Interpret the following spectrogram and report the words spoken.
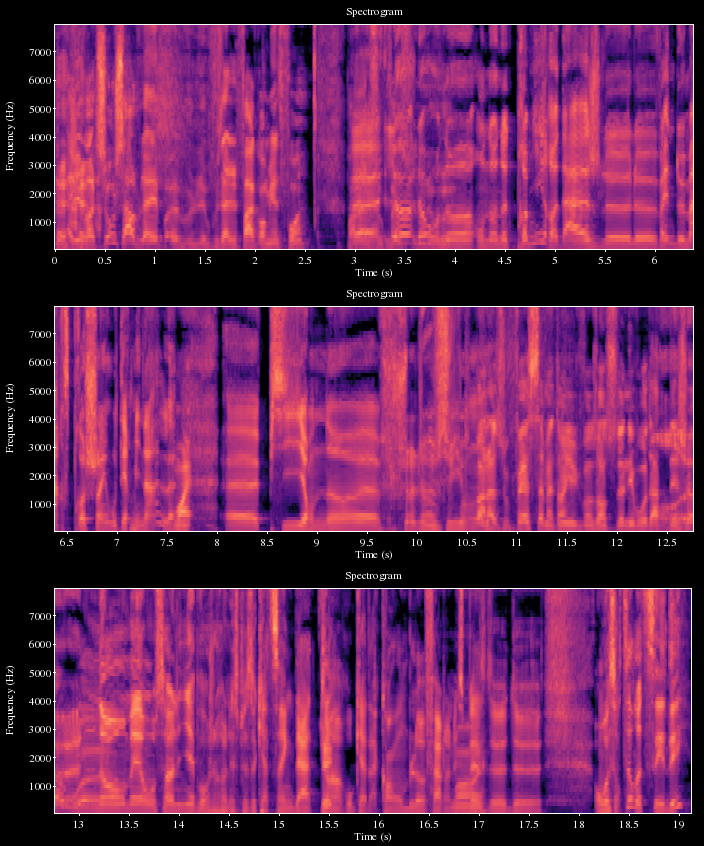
Allez, votre show, Charles, vous, l'avez- euh, vous- vous allez le faire combien de fois? Pendant Euh, là, on, a, on a notre premier rodage le, le 22 mars prochain au terminal. Ouais. Euh, puis on a. là, j'ai- on- Pendant le Zoufest, mettons, ils vous ont-tu donné vos dates déjà? Euh, ou, euh? Non, mais on s'enlignait pour genre une espèce de 4-5 dates, genre au catacombe, là, faire une Ouais, espèce de, de- On va sortir notre CD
